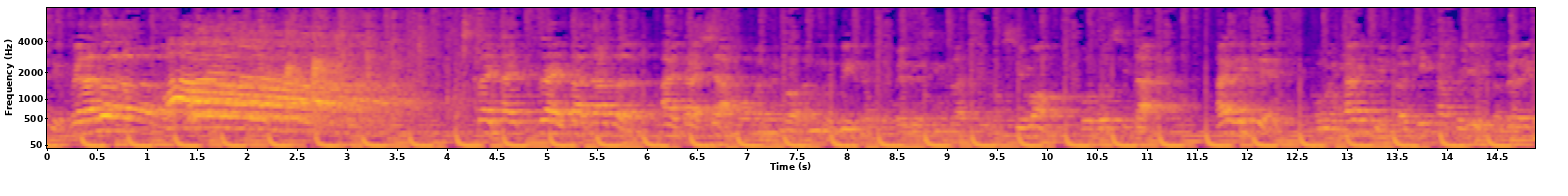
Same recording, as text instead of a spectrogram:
Two 回来了！哇！在在在大家的爱戴下，我们能够很努力的准备这个新专辑，希望多多期待。还有一点，我们 Clarity 和 Key Town for You 准备了一个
